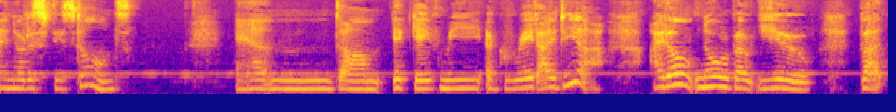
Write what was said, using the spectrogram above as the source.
I noticed these stones. And um, it gave me a great idea. I don't know about you, but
